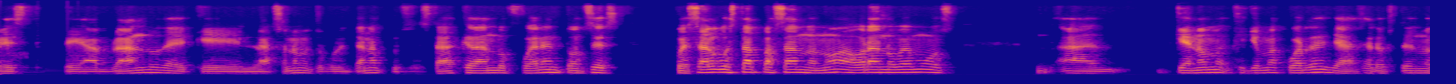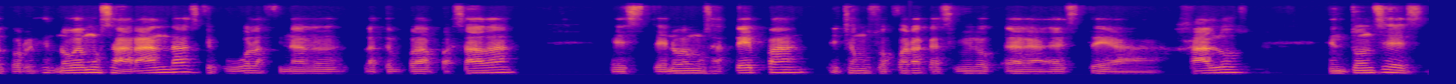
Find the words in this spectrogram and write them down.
este, hablando de que la zona metropolitana pues está quedando fuera, entonces pues algo está pasando, ¿no? Ahora no vemos, a, que, no, que yo me acuerde, ya será ustedes me corrigen, no vemos a Arandas, que jugó la final la temporada pasada, este, no vemos a Tepa, echamos afuera a Casimiro, este, a Jalos. Entonces,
